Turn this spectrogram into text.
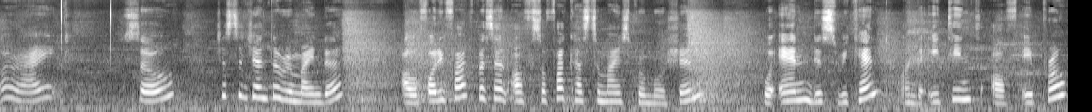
Alright, so just a gentle reminder our 45% off sofa customized promotion will end this weekend on the 18th of April.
